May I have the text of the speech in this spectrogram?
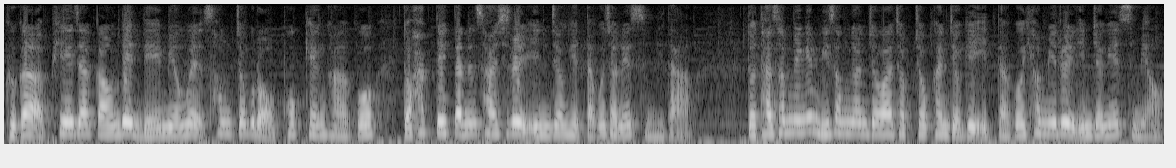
그가 피해자 가운데 4명을 성적으로 폭행하고 또 학대했다는 사실을 인정했다고 전했습니다. 또 5명의 미성년자와 접촉한 적이 있다고 혐의를 인정했으며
